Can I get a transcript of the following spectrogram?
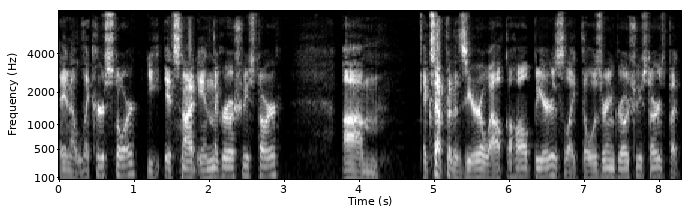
in a liquor store. You, it's not in the grocery store. Um, except for the zero alcohol beers, like those are in grocery stores, but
